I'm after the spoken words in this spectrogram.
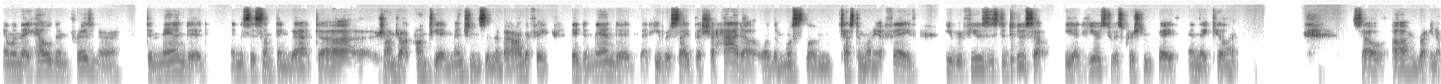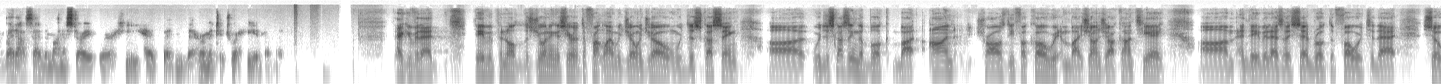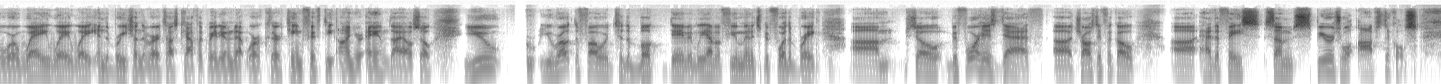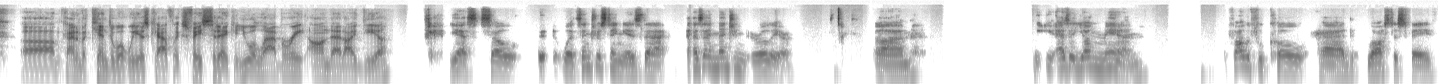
and when they held him prisoner, demanded, and this is something that uh, Jean Jacques Antier mentions in the biography, they demanded that he recite the Shahada or the Muslim testimony of faith. He refuses to do so. He adheres to his Christian faith and they kill him. So, um, right, you know, right outside the monastery where he had been, the hermitage where he had been living. Thank you for that. David Pinault is joining us here at the front line with Joe and Joe, and we're discussing uh, we're discussing the book by, on Charles de Foucauld, written by Jean-Jacques Antier. Um, and David, as I said, wrote the forward to that. So we're way, way, way in the breach on the Veritas Catholic Radio Network, 1350 on your AM dial. So you you wrote the forward to the book, David. We have a few minutes before the break. Um, so before his death, uh, Charles Foucauld uh, had to face some spiritual obstacles, um, kind of akin to what we as Catholics face today. Can you elaborate on that idea? Yes. So, uh, what's interesting is that, as I mentioned earlier, um, as a young man, Father Foucauld had lost his faith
